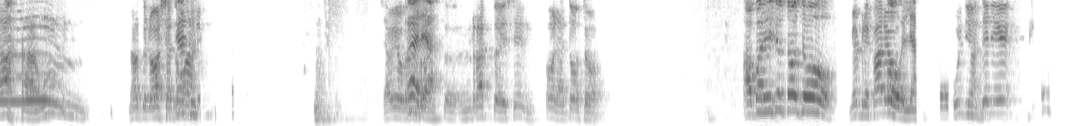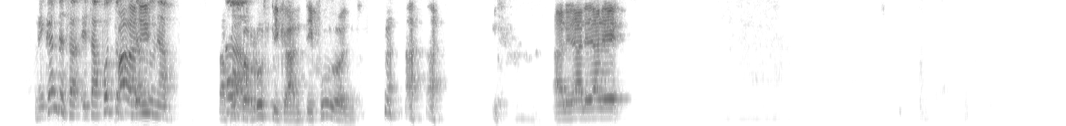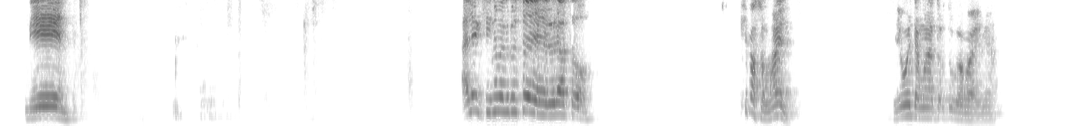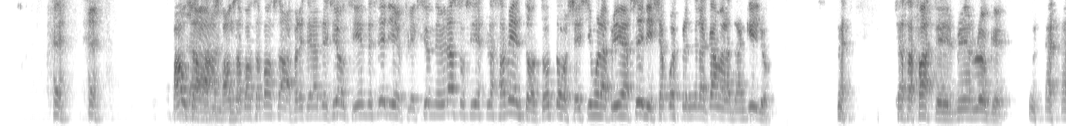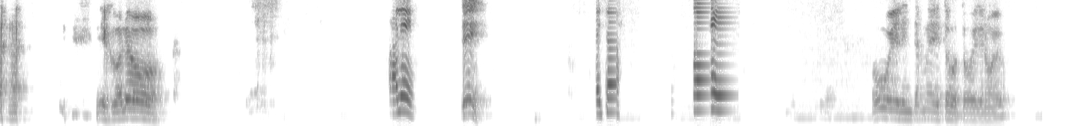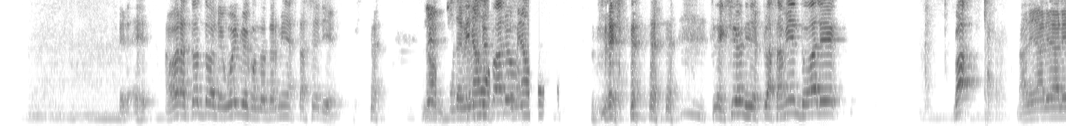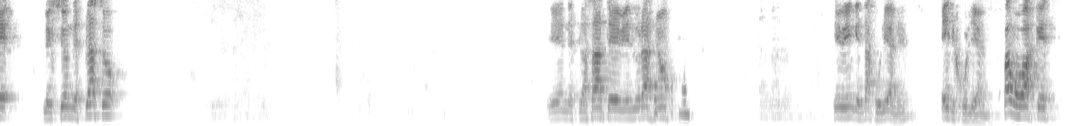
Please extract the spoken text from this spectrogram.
Ah, un- No te lo vayas a tomar. ¿eh? Ya veo que un rapto, un rapto de zen. Hola, Toto. Apareció Toto. Me preparo. Hola. Última serie. Me encanta esa, esa foto dale. tirando una. La Ah. foto rústica, antifútbol. dale, dale, dale. Bien. Alexis, no me cruces el brazo. ¿Qué pasó, Mael? De vuelta con una tortuga, Mael, mira. Pausa, pausa, pausa, pausa. Presten atención. Siguiente serie, flexión de brazos y desplazamiento. Toto, ya hicimos la primera serie, ya puedes prender la cámara, tranquilo. ya zafaste del primer bloque. Viejo lobo. Ale, Sí, ahí está. uy, el internet de Toto, hoy de nuevo. Eh, Ahora Toto le vuelve cuando termina esta serie. No, Bien, no terminamos. terminamos. Flex- Flexión y desplazamiento, dale. Va. Dale, dale, dale. Flexión, desplazo. Bien, desplazate, bien Durazno. Qué bien que está Julián, ¿eh? El Julián. Vamos, Vázquez.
